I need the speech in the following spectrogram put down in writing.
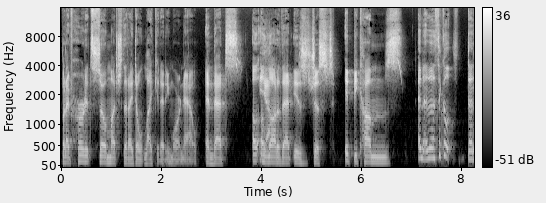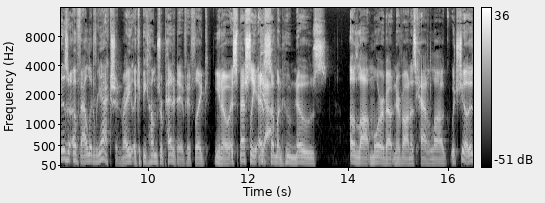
but I've heard it so much that I don't like it anymore now. And that's a, a Yeah. lot of that is just it becomes and, and I think that is a valid reaction, right? Like it becomes repetitive if like, you know, especially as Yeah. someone who knows a lot more about Nirvana's catalog, which you know,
